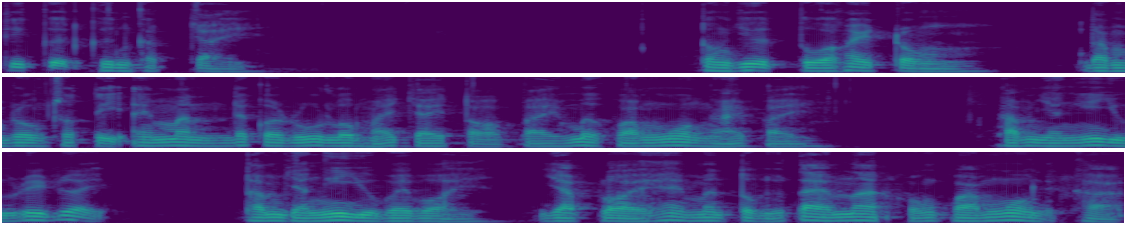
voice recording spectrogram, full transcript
ที่เกิดขึ้นกับใจ ต้องยืดตัวให้ตรงดำรงสติให้มั่น แล้วก็รู้ลมหายใจต่อไป เมื่อความง่วงหายไปทำอย่างนี้อยู่เรื่อยๆทำอย่างนี้อยู่บ่อยๆ อย่าปล่อยให้มันตกอยู่ใต้อำนาจของความง่วงเด็ดขาด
